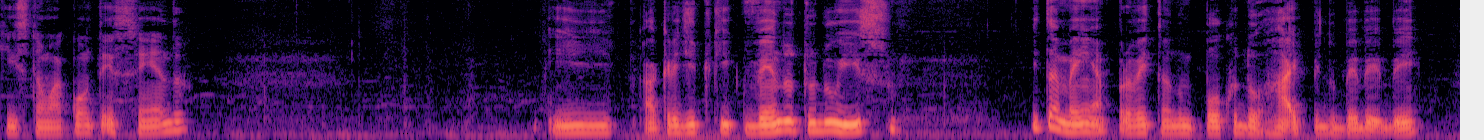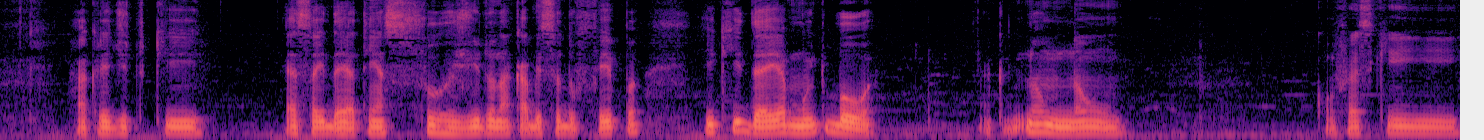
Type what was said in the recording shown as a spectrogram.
que estão acontecendo. E acredito que vendo tudo isso e também aproveitando um pouco do hype do BBB, acredito que essa ideia tenha surgido na cabeça do FEPA e que ideia muito boa. Não, não confesso que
